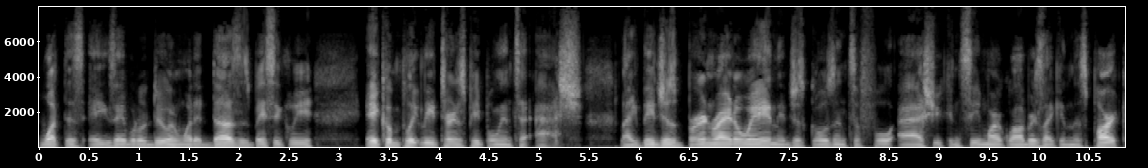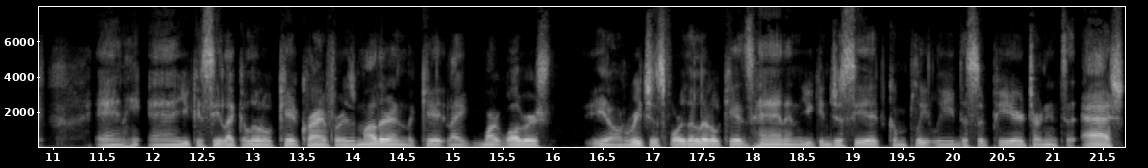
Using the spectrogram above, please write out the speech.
what this egg is able to do, and what it does is basically it completely turns people into ash. Like they just burn right away, and it just goes into full ash. You can see Mark Wahlberg's like in this park, and he and you can see like a little kid crying for his mother, and the kid like Mark Wahlberg's you know, reaches for the little kid's hand, and you can just see it completely disappear, turn into ash.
